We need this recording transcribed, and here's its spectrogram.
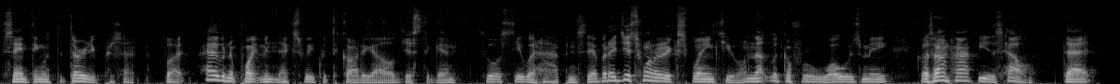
Same thing with the 30%. But I have an appointment next week with the cardiologist again. So we'll see what happens there. But I just wanted to explain to you I'm not looking for a woe is me because I'm happy as hell that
